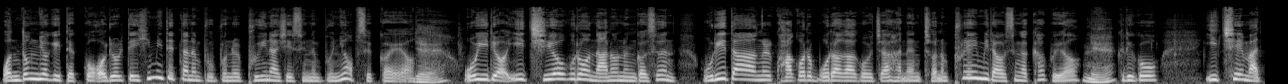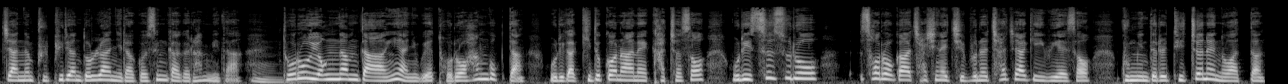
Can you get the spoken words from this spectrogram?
원동력이 됐고 어려울 때 힘이 됐다는 부분을 부인하실 수 있는 분이 없을 거예요. 예. 오히려 이 지역으로 나누는 것은 우리 당을 과거로 몰아가고자 하는 저는 프레임이라고 생각하고요. 예. 그리고 이치에 맞지 않는 불필요한 논란이라고 생각을 합니다. 음. 도로 영남당이 아니고요. 도로 한국당. 우리가 기득권 안에 갇혀서 우리 스스로 서로가 자신의 지분을 차지하기 위해서 국민들을 뒷전에 놓았던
